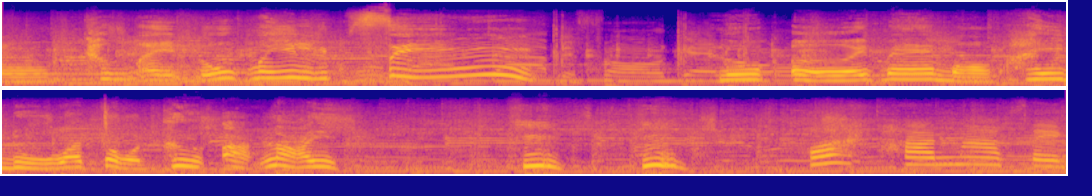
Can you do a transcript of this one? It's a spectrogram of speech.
ง ทำไมลูกไม่ลิปซิงค์ลูกเอ๋ยแม่บอกให้ดูว่าโจทย์คืออะไรว้ายพลาดมากเซ็ง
